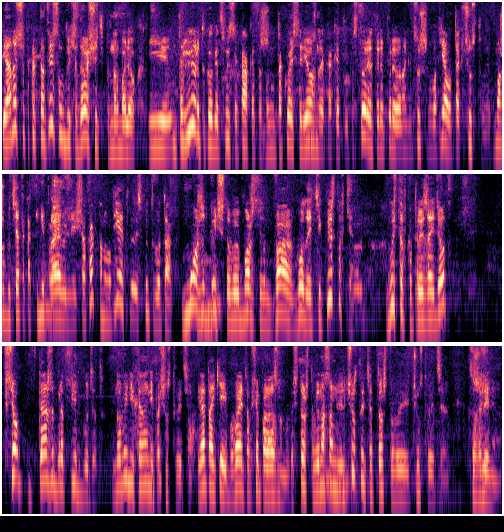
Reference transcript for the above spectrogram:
И она что-то как-то ответила в духе, да, вообще, типа, нормалек. И интервьюер такой говорит, в смысле, как это же, ну, такое серьезное, как эта история, тыры Она говорит, слушай, ну, вот я вот так чувствую. Может быть, это как-то неправильно, еще как-то, но вот я это испытываю так. Может быть, что вы можете там, два года идти к выставке, выставка произойдет, все, даже Брэд Питт будет, но вы ни хрена не почувствуете. И это окей, бывает вообще по-разному. То есть то, что вы на самом деле чувствуете, то, что вы чувствуете, к сожалению.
